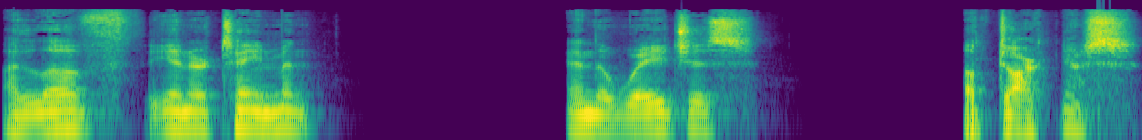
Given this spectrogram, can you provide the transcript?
I love the entertainment and the wages of darkness.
